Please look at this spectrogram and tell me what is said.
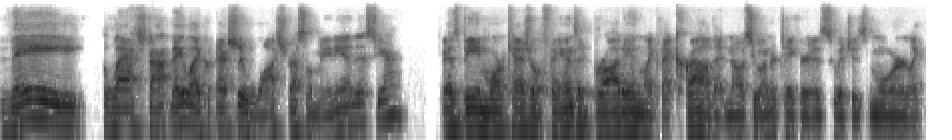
they latched on. They like actually watched WrestleMania this year as being more casual fans. It brought in like that crowd that knows who Undertaker is, which is more like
